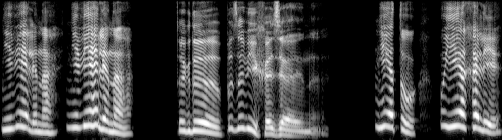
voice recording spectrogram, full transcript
«Не велено! Не велено!» «Тогда позови хозяина». «Нету! Уехали!»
